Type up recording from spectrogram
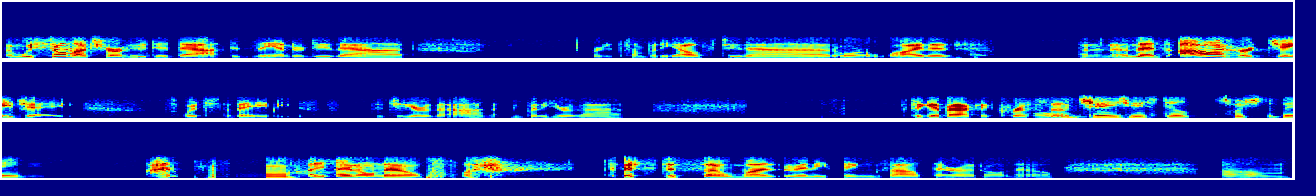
And we're still not sure who did that. Did Xander do that? Or did somebody else do that? Or why did I don't know. And then oh, I heard JJ switch the babies. Did you hear that? Anybody hear that? To get back at Why Kristen? would JJ still switch the babies? I. I I don't know. There's just so much many things out there. I don't know. Um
